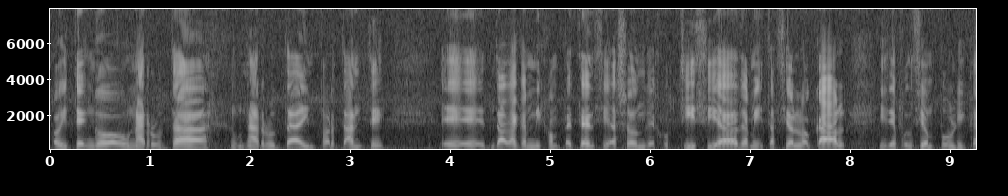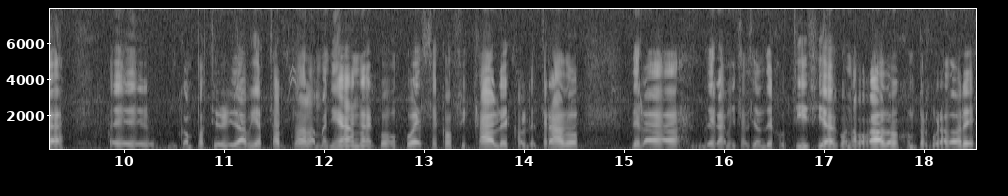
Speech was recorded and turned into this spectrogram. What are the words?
Hoy tengo una ruta, una ruta importante, eh, dada que mis competencias son de justicia, de administración local y de función pública. Eh, con posterioridad voy a estar toda la mañana con jueces, con fiscales, con letrados de la, de la Administración de Justicia, con abogados, con procuradores,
